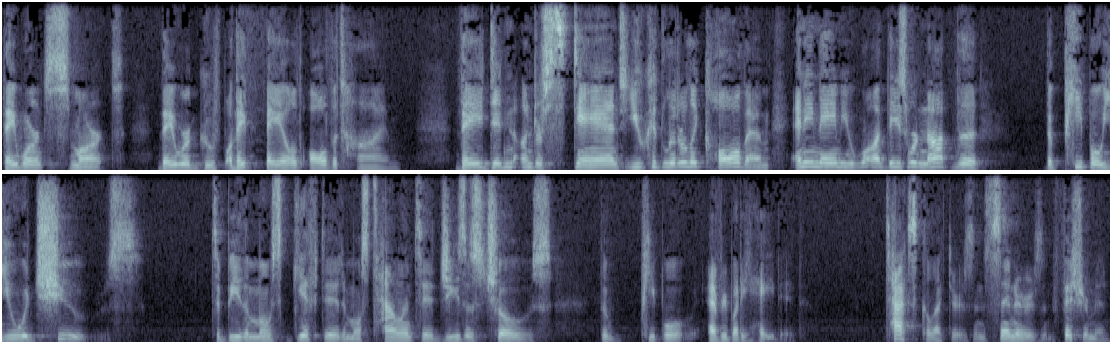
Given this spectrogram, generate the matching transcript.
They weren't smart. They were goofball. They failed all the time. They didn't understand. You could literally call them any name you want. These were not the, the people you would choose to be the most gifted and most talented, Jesus chose the people everybody hated tax collectors and sinners and fishermen.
